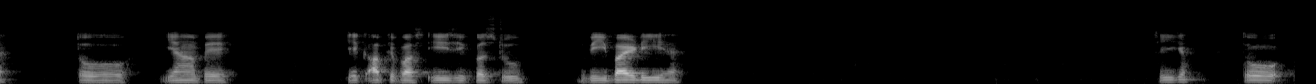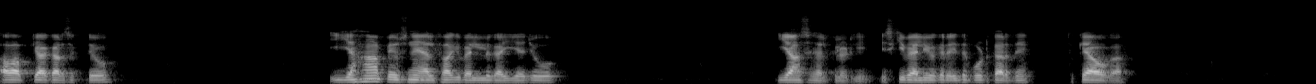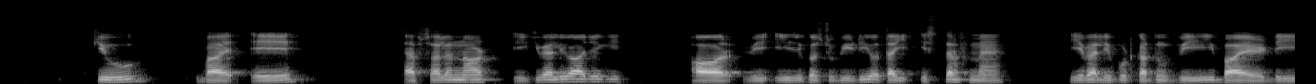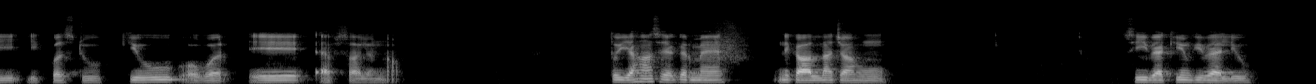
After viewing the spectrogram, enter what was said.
तो यहाँ पे एक आपके पास E is equals to V by D है। ठीक है तो अब आप क्या कर सकते हो? यहाँ पे उसने अल्फ़ा की वैल्यू लगाई है जो यहाँ से कैलकुलेट की। इसकी वैल्यू अगर इधर पुट कर दें तो क्या होगा? Q by A epsilon naught E की वैल्यू आ जाएगी और V is equals to V D होता है। इस तरफ़ मैं ये वैल्यू पुट कर दूँ। V by D equals to Q over A epsilon naught तो यहाँ से अगर मैं निकालना चाहूँ सी वैक्यूम की वैल्यू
